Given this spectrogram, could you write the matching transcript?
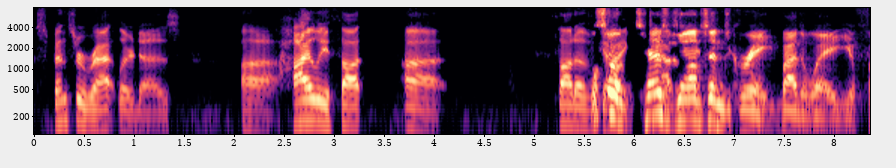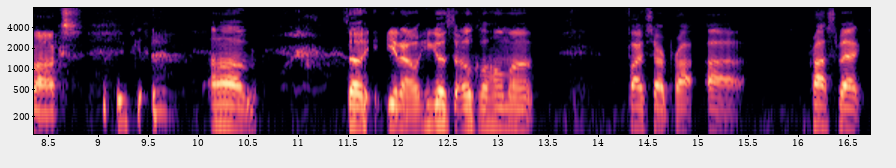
Spencer Rattler does. Uh, highly thought uh, thought of so guy. Tez Johnson's great, by the way. You fucks. um, so you know he goes to Oklahoma, five star pro, uh, prospect.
